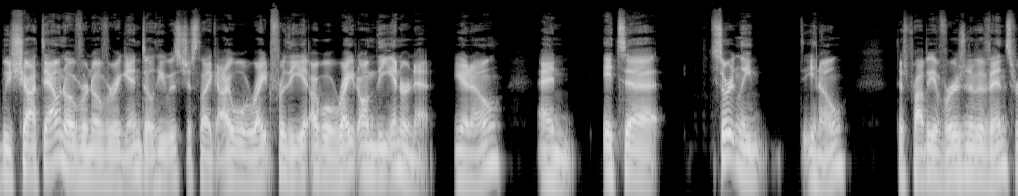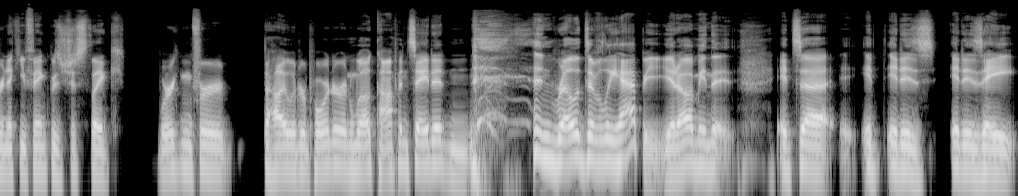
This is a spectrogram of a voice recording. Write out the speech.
was shot down over and over again till he was just like, "I will write for the, I will write on the internet," you know. And it's a certainly, you know, there's probably a version of events where Nikki Finke was just like working for the Hollywood Reporter and well compensated and and relatively happy. You know, I mean, it's a it it is it is a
